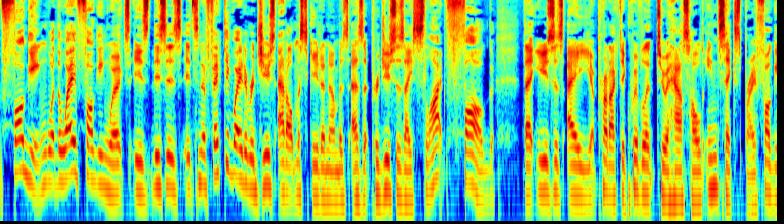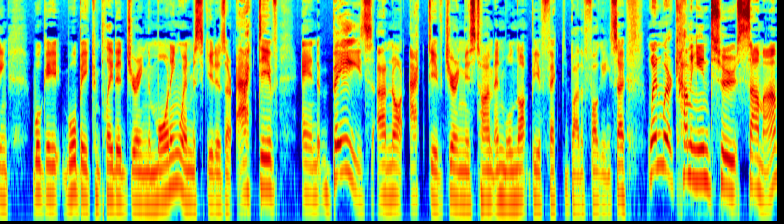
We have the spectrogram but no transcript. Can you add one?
fogging, well, the way fogging works is this is it's an effective way to reduce adult mosquito numbers as it produces a slight fog that uses a product equivalent to a household insect spray. Fogging will be, will be completed during the morning when mosquitoes are active and bees are not active during this time and will not be affected by the fogging. So when we're coming into summer,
